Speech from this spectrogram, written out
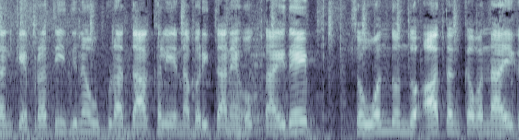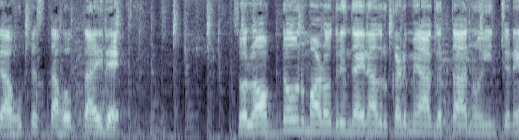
ಸಂಖ್ಯೆ ಪ್ರತಿ ದಿನವೂ ಕೂಡ ದಾಖಲೆಯನ್ನು ಬರಿತಾನೆ ಹೋಗ್ತಾ ಇದೆ. ಸೊ ಒಂದೊಂದು ಆತಂಕವನ್ನು ಈಗ ಹುಟ್ಟಿಸ್ತಾ ಹೋಗ್ತಾ ಇದೆ. ಸೊ ಲಾಕ್ಡೌನ್ ಮಾಡೋದ್ರಿಂದ ಏನಾದರೂ ಕಡಿಮೆ ಆಗುತ್ತಾ ಅನ್ನೋ ಇಂಚನೆ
